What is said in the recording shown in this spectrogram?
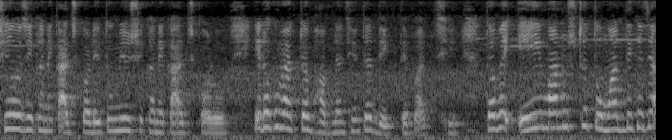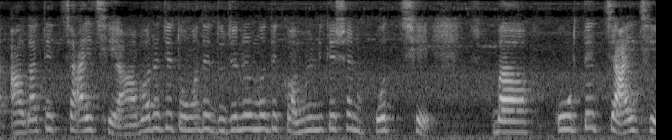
সেও যেখানে কাজ করে, তুমিও সেখানে কাজ করো, এরকম একটা ভাবনা চিন্তা দেখতে পাচ্ছি। তবে এই মানুষটা তোমার দিকে যে আগাতে চাইছে, আবারও যে তোমাদের দুজনের মধ্যে কমিউনিকেশন হচ্ছে বা করতে চাইছে,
